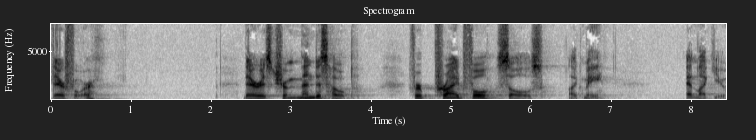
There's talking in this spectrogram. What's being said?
Therefore, there is tremendous hope for prideful souls like me and like you.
